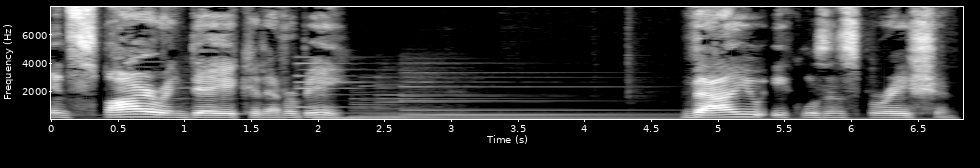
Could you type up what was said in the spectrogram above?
inspiring day it could ever be. Value equals inspiration.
